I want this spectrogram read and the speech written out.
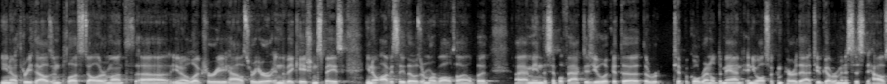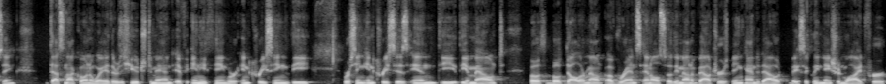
you know, three thousand plus dollar a month, uh, you know, luxury house, or you're in the vacation space. You know, obviously those are more volatile. But I mean, the simple fact is, you look at the the typical rental demand, and you also compare that to government assisted housing that's not going away. There's a huge demand. If anything, we're increasing the we're seeing increases in the the amount both both dollar amount of rents and also the amount of vouchers being handed out basically nationwide for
